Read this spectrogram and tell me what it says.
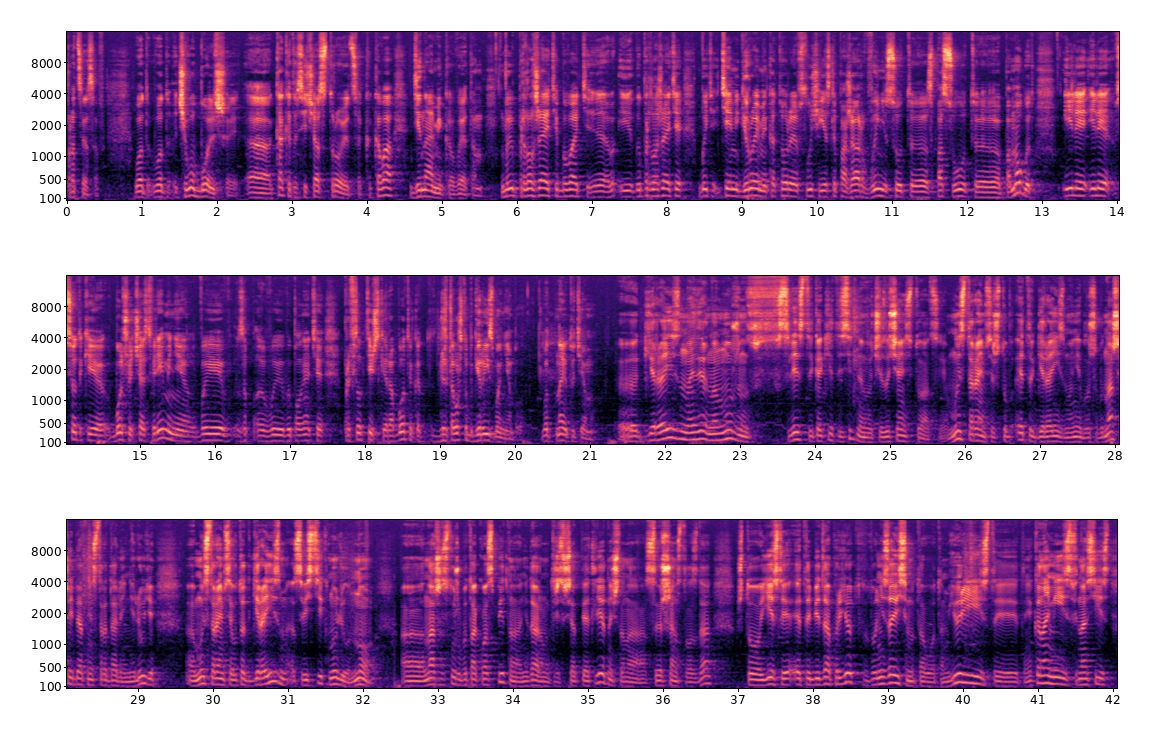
процессов? Вот, вот чего больше? Э, Как это сейчас строится? Какова динамика в этом? Вы продолжаете бывать, э, и вы продолжаете быть теми героями, которые в случае, если пожар вынесут, э, спасут, помогут? Или, или все-таки большую часть времени вы, вы выполняете профилактические работы для того, чтобы героизма не было? Вот на эту тему. Героизм, наверное, нужен вследствие каких-то действительно чрезвычайных ситуаций. Мы стараемся, чтобы этого героизма не было, чтобы наши ребята не страдали, не люди. Э, Мы стараемся вот этот героизм свести к нулю. Но э, наша служба так воспитана, недаром 365 лет, значит, она совершенствовалась, да, что если эта беда придет, то независимо от того, там, юрист, там, экономист, финансист,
